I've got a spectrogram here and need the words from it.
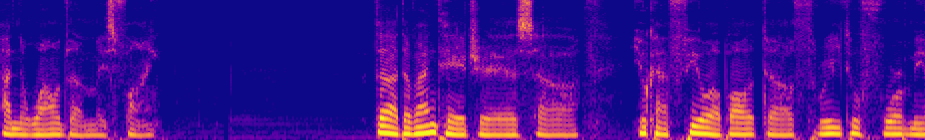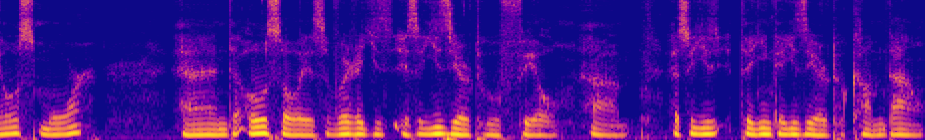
any one of them is fine. The advantage is uh, you can fill about uh, three to four mils more, and also it's very it's easier to fill. Um, it's e the ink easier to come down.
